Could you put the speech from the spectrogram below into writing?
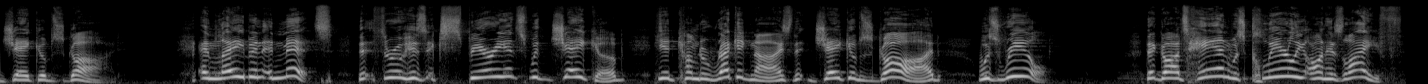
Jacob's God. And Laban admits that through his experience with Jacob, he had come to recognize that Jacob's God was real, that God's hand was clearly on his life.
